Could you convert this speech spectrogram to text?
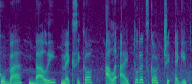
Kuba, Bali, Mexiko, ale aj Turecko či Egypt.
